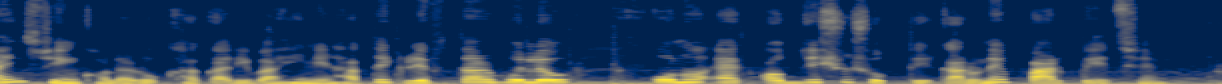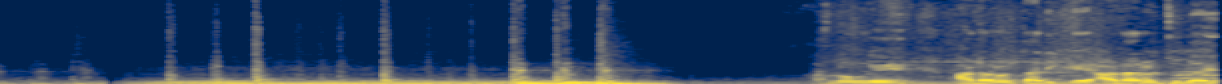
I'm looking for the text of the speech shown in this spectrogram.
আইন শৃঙ্খলা রক্ষাকারী বাহিনীর হাতে গ্রেফতার হলেও কোনো এক অদৃশ্য শক্তির কারণে পার পেয়েছে। লঙ্গে আঠারো তারিখে, আঠারো জুলাই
